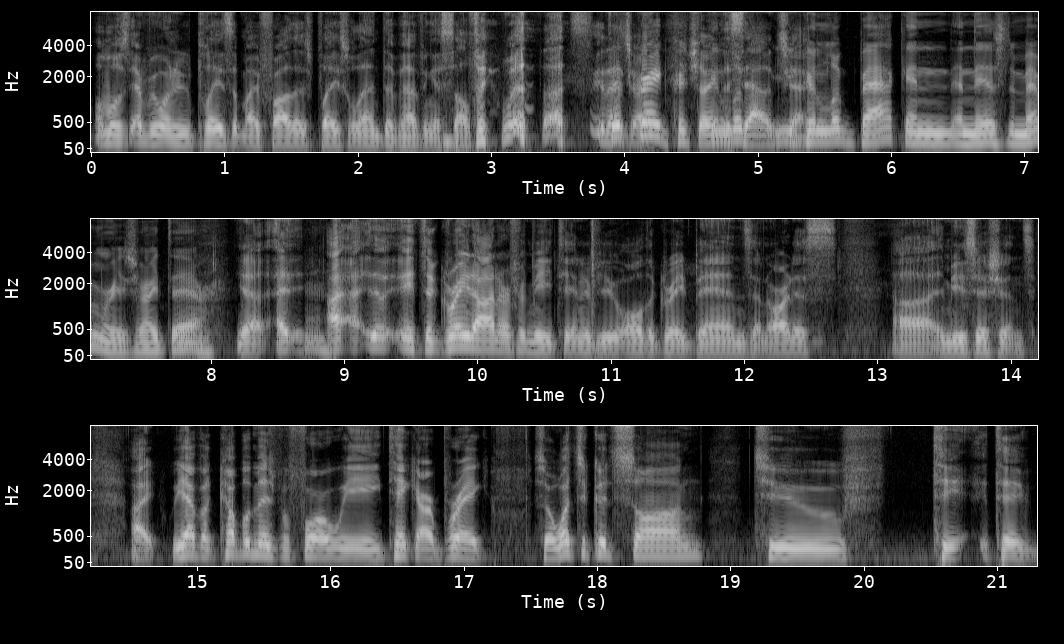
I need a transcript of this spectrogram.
almost everyone who plays at my father's place will end up having a selfie with us. You know, That's during- great because you can the look you can look back and, and there's the memories right there. Yeah, I, I, I, it's a great honor for me to interview all the great bands and artists uh, and musicians. All right, we have a couple of minutes before we take our break. So, what's a good song to to to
